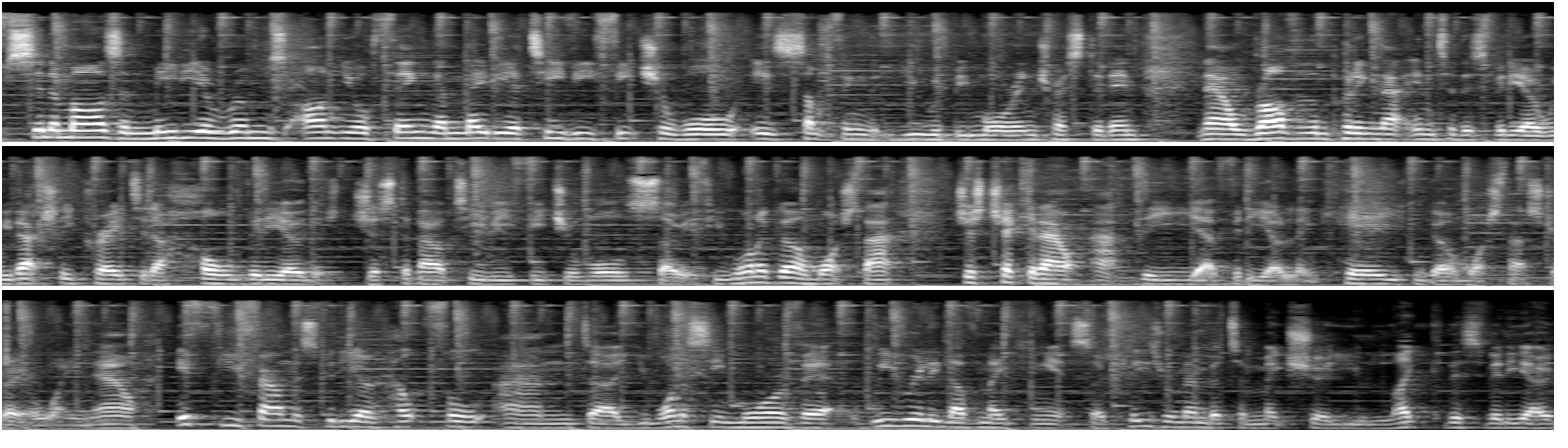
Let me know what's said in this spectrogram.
cinemas and media rooms aren't your thing, then maybe a TV feature wall is something that you would be more interested in. Now, rather than putting that into this video, we've actually created a whole video that's just about TV feature walls. So if you want to go and watch that, just check it out at the uh, video link here. You can go and watch that straight away now. If you found this video helpful and uh, you want to see more of it, we really love making it. So please remember to make sure you like this video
